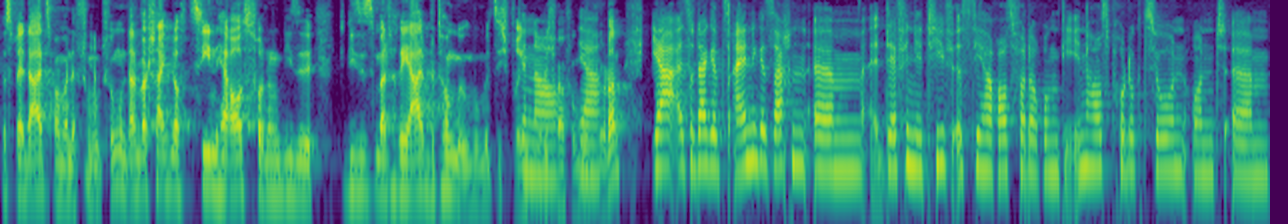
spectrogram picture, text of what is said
Das wäre da jetzt mal meine Vermutung. Und dann wahrscheinlich noch zehn Herausforderungen, diese, die dieses Material Beton irgendwo mit sich bringt, genau, würde ich mal vermuten, ja. oder? Ja, also da gibt's einige Sachen. Ähm, definitiv ist die Herausforderung die Inhouse-Produktion und ähm,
